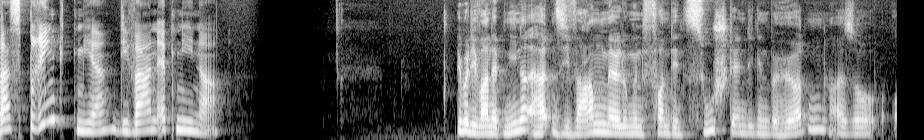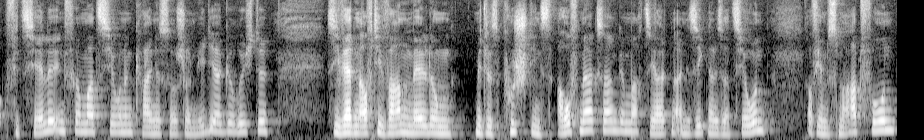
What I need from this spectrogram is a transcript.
Was bringt mir die Warn-App Nina? Über die Warn-App Nina erhalten Sie Warnmeldungen von den zuständigen Behörden, also offizielle Informationen, keine Social-Media-Gerüchte. Sie werden auf die Warnmeldung mittels Push-Dienst aufmerksam gemacht. Sie erhalten eine Signalisation auf Ihrem Smartphone.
